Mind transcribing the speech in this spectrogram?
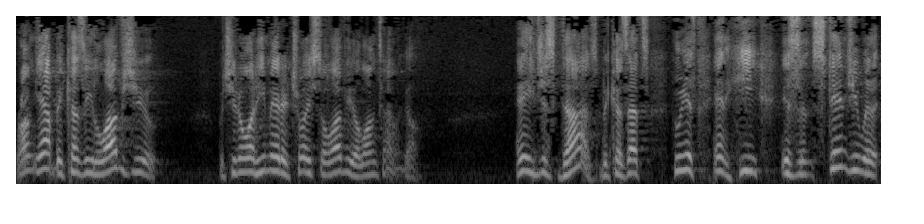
wrong? Yeah, because He loves you. But you know what? He made a choice to love you a long time ago. And he just does because that's who he is. And he isn't stingy with it.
